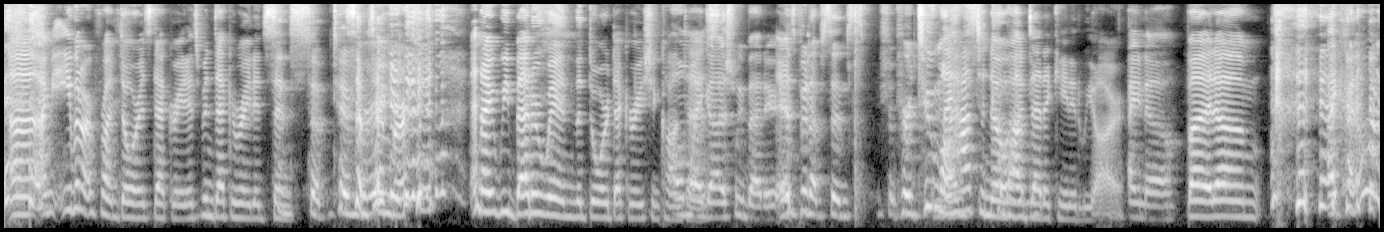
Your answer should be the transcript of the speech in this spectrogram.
uh, I mean, even our front door is decorated. It's been decorated Since since, September. September, and I we better win the door decoration contest. oh my gosh, we better. it's been up since for, for two They months. have to know Come how on. dedicated we are. I know. But um, I kind of want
